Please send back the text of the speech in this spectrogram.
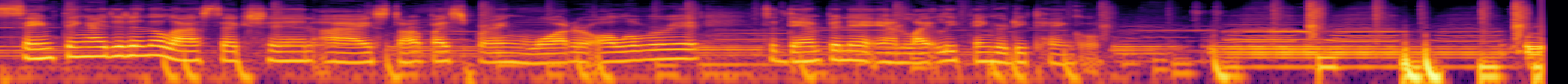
Same thing I did in the last section. I start by spraying water all over it to dampen it and lightly finger detangle. Same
